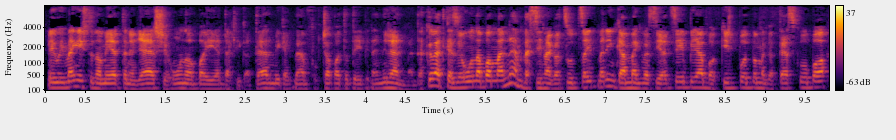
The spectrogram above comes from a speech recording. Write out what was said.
még úgy meg is tudom érteni, hogy első hónapban érdeklik a termékek, nem fog csapatot építeni, rendben. De a következő hónapban már nem veszi meg a cuccait, mert inkább megveszi a CBA-ba, a kisboltba, meg a Tesco-ba,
